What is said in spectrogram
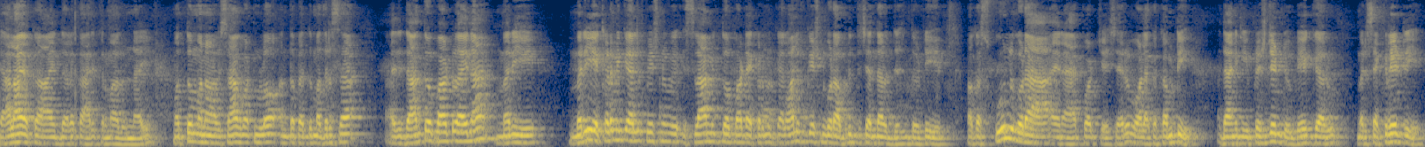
చాలా యొక్క ఆయన ద్వారా కార్యక్రమాలు ఉన్నాయి. మొత్తం మన విశాఖపట్నంలో అంత పెద్ద మద్రసా. అది దాంతోపాటు ఆయన మరి మరి అకాడమిక్ క్వాలిఫికేషన్ ఇస్లామిక్తో పాటు అకాడమిక్ క్వాలిఫికేషన్ కూడా అభివృద్ధి చెందాలనే ఉద్దేశంతో ఒక స్కూల్ కూడా ఆయన ఏర్పాటు చేశారు. వాళ్ళ యొక్క కమిటీ దానికి ప్రెసిడెంట్ బేగ్ గారు మరి సెక్రటరీ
